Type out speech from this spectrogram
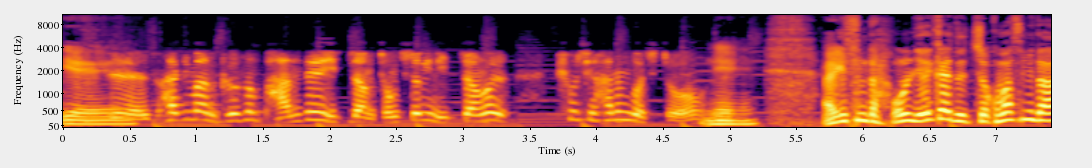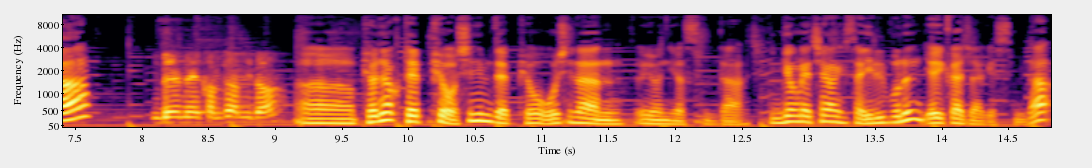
예. 예. 하지만 그것은 반대 입장, 정치적인 입장을 표시하는 것이죠. 네. 알겠습니다. 오늘 여기까지 듣죠. 고맙습니다. 네네, 감사합니다. 어, 변혁 대표, 신임 대표 오신환 의원이었습니다. 김경래 최강 기사 1부는 여기까지 하겠습니다.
